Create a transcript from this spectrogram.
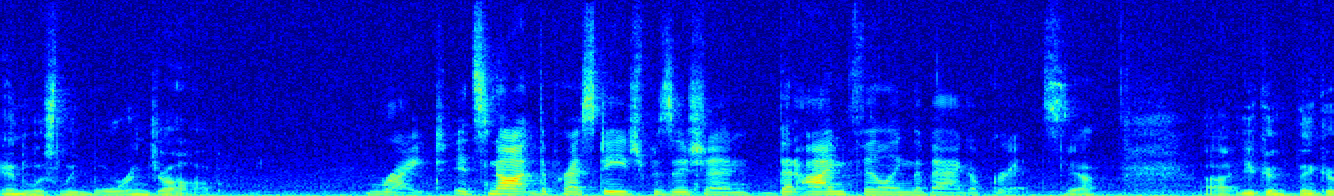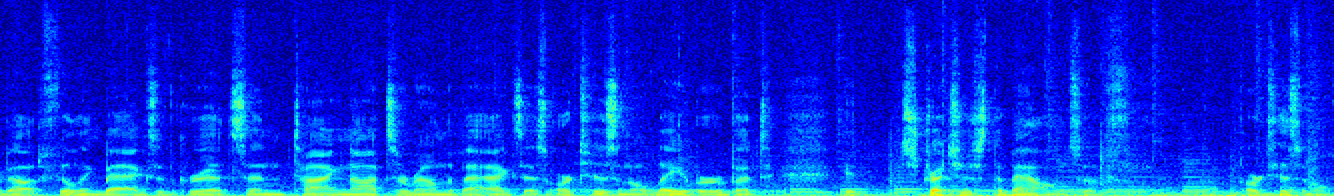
endlessly boring job. Right. It's not the prestige position that I'm filling the bag of grits. Yeah. Uh, you can think about filling bags of grits and tying knots around the bags as artisanal labor, but it stretches the bounds of artisanal.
